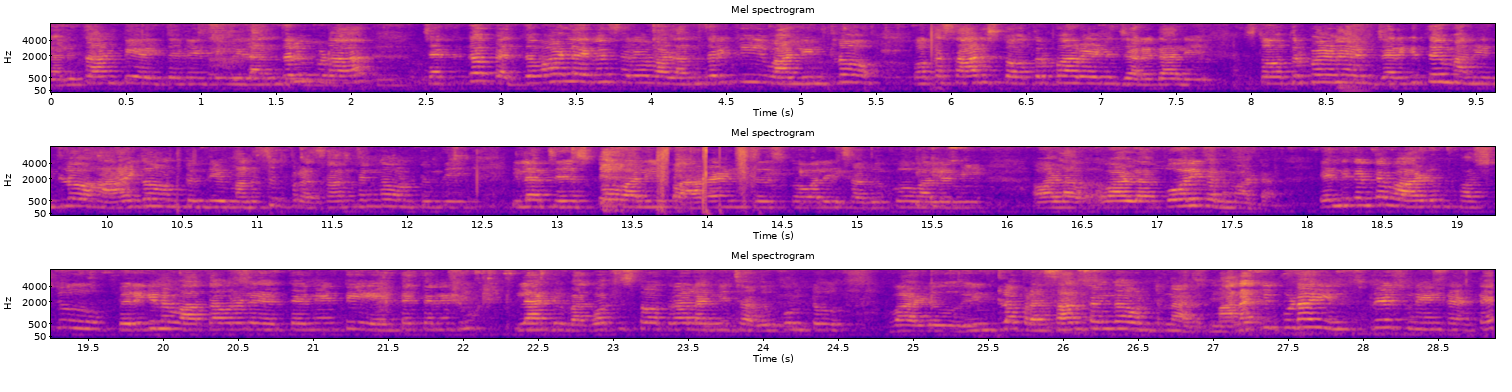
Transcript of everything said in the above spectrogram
లలిత అంటే అయితేనేంటి వీళ్ళందరూ కూడా చక్కగా పెద్దవాళ్ళు అయినా సరే వాళ్ళందరికీ వాళ్ళ ఇంట్లో ఒకసారి స్తోత్రపారాయణ జరగాలి. స్తోత్రపారాయణ జరిగితే మన ఇంట్లో హాయిగా ఉంటుంది మనసుకు ప్రశాంతంగా ఉంటుంది. ఇలా చేసుకోవాలి పారాయణ చేసుకోవాలి చదువుకోవాలని వాళ్ళ వాళ్ళ కోరిక అనమాట ఎందుకంటే వాళ్ళు ఫస్ట్ పెరిగిన వాతావరణం అయితేనేంటి ఏంటైతేనేంటి ఇలాంటి భగవత్ స్తోత్రాలన్నీ చదువుకుంటూ వాళ్ళు ఇంట్లో ప్రశాంతంగా ఉంటున్నారు. మనకి కూడా ఇన్స్పిరేషన్ ఏంటంటే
